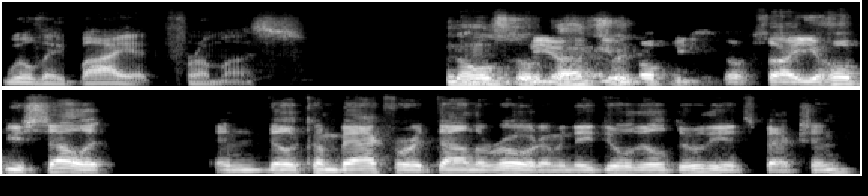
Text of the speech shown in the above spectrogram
Will they buy it from us? And also, You- you Patrick, hope you- oh, sorry, you hope you sell it, and they'll come back for it down the road. I mean, they do. They'll do the inspection.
